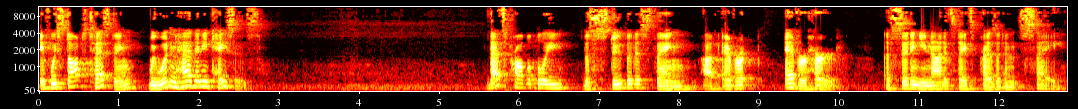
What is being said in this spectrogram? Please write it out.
if we stopped testing, we wouldn't have any cases. That's probably the stupidest thing I've ever, ever heard a sitting United States president say.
